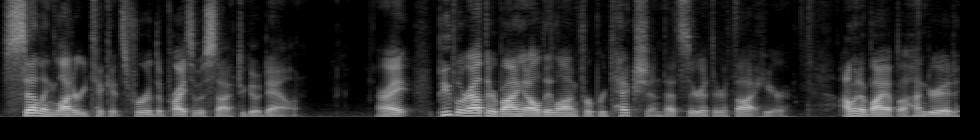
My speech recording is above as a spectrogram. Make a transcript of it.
selling lottery tickets for the price of a stock to go down. All right? People are out there buying it all day long for protection. That's their, their thought here. I'm going to buy up 100,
